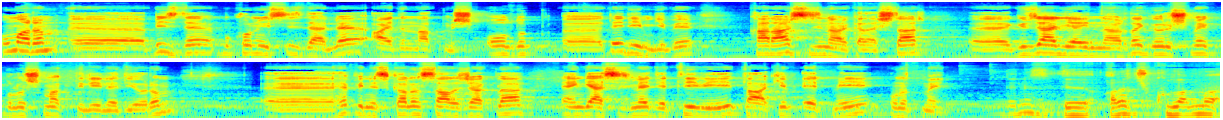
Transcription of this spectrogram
Umarım e, biz de bu konuyu sizlerle aydınlatmış olduk. E, dediğim gibi karar sizin arkadaşlar. E, güzel yayınlarda görüşmek, buluşmak dileğiyle diyorum. E, hepiniz kalın sağlıcakla. Engelsiz Medya TV'yi takip etmeyi unutmayın. Deniz e, araç kullanma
